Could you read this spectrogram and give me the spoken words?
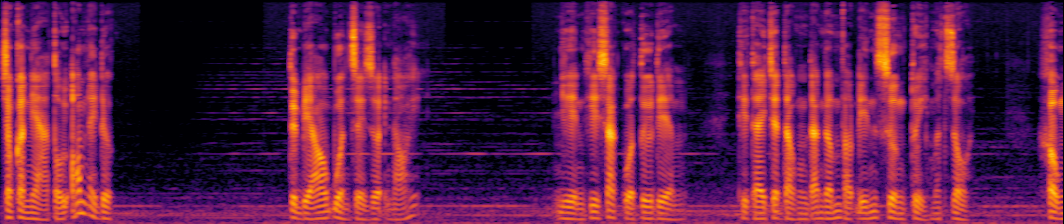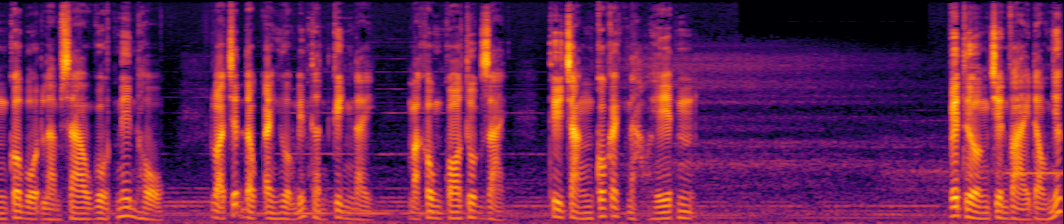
Trong căn nhà tối om này được. Tuyên béo buồn rười rượi nói, Nhìn khi xác của tư điểm Thì thấy chất độc đã ngấm vào đến xương tủy mất rồi. Không có bột làm sao gột nên hổ. Loại chất độc ảnh hưởng đến thần kinh này Mà không có thuốc giải Thì chẳng có cách nào hết. Vết thương trên vải đau nhức.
